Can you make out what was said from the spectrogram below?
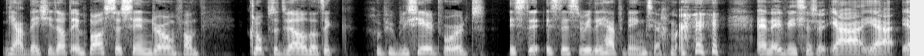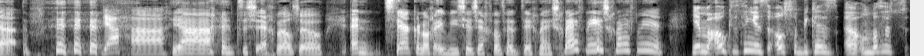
ja, beetje dat imposter syndroom van, klopt het wel dat ik gepubliceerd word? Is, the, is this really happening, zeg maar. en Ebice zo, ja, ja, ja. Ja. ja, het is echt wel zo. En sterker nog, Ebice zegt altijd tegen mij, schrijf meer, schrijf meer. Ja, maar ook de thing is also because uh, omdat het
